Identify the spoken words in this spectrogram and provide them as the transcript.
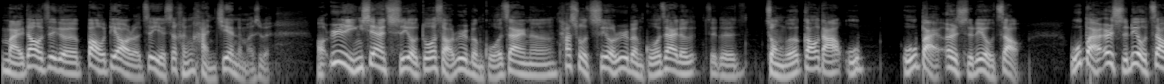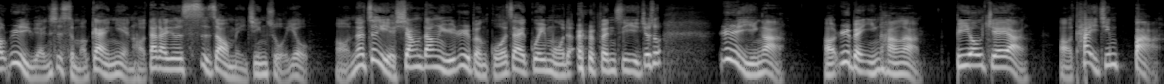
买到这个爆掉了，这也是很罕见的嘛，是不是？哦，日银现在持有多少日本国债呢？他所持有日本国债的这个总额高达五五百二十六兆，五百二十六兆日元是什么概念？哈，大概就是四兆美金左右。哦，那这也相当于日本国债规模的二分之一，就是说日银啊，啊，日本银行啊，BOJ 啊，哦，他已经把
